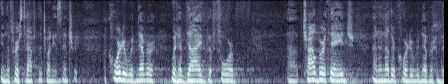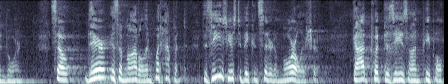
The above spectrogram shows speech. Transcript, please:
in the first half of the 20th century. A quarter would never would have died before uh, childbirth age, and another quarter would never have been born. So there is a model, and what happened? Disease used to be considered a moral issue. God put disease on people,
